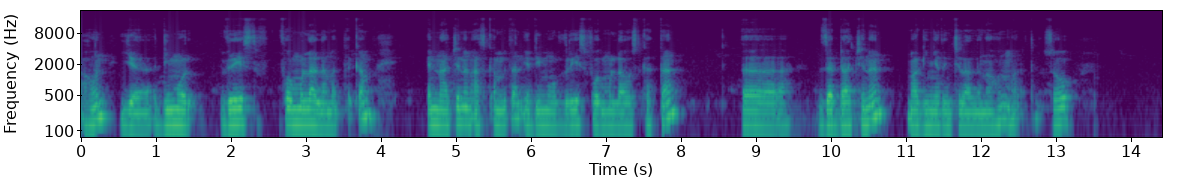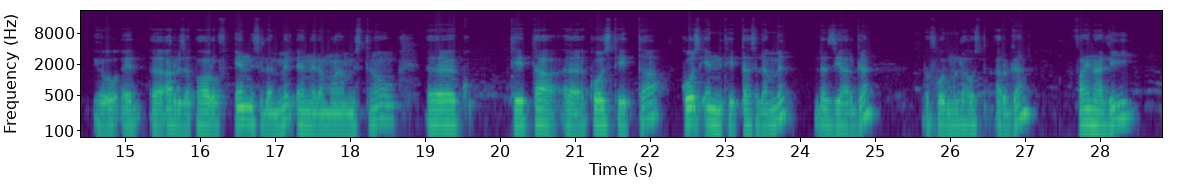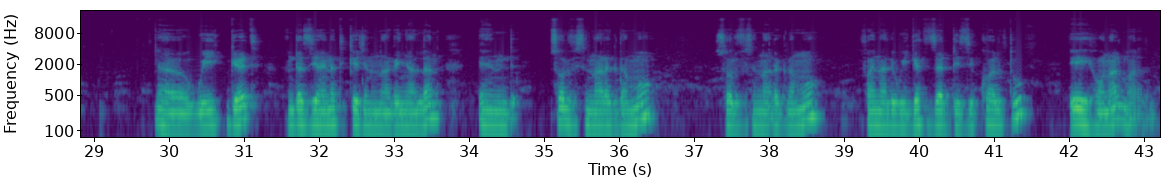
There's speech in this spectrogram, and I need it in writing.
አሁን የዲሞቭሬስ ፎርሙላ ለመጠቀም ኤናችንን አስቀምጠን የዲሞቭሬስ ፎርሙላ ውስጥ ከተን z ኣችንን ማግኘት እንችላለን አሁን ማለት ነው። so r the power of n ስለሚል n ደግሞ አምስት ነው። theta cos theta cos n theta ስለምል እንደዚህ አድርገን በፎርሙላ ውስጥ አድርገን finally we እንደዚህ አይነት equation እናገኛለን። and solve ስናደርግ ደግሞ solve ስናደርግ ደግሞ finally we z is equal to a ይሆናል ማለት ነው።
